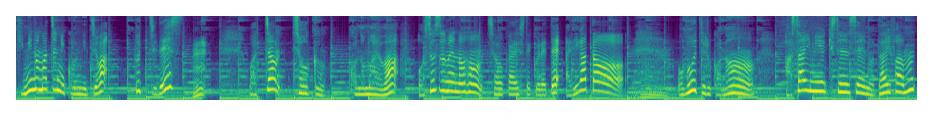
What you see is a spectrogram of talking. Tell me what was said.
君の街にこんにちは、ふっちです。うん。わっちゃん、しょうくん。この前は、おすすめの本紹介してくれてありがとうん。う。覚えてるかな？浅井みゆき先生の大ファン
